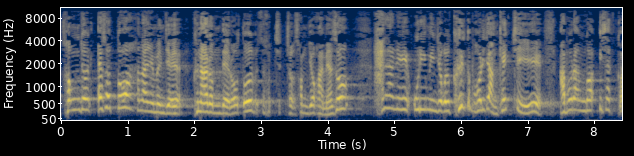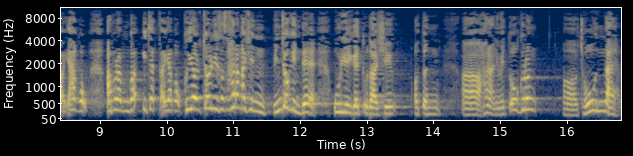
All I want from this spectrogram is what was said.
성전에서 또 하나님을 이제 그 나름대로 또 섬겨가면서 하나님이 우리 민족을 그래도 버리지 않겠지. 아브람과 이삭과 야곱, 아브람과 이삭과 야곱 그 열절에서 사랑하신 민족인데 우리에게 또 다시 어떤 아, 하나님이 또 그런 어, 좋은 날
